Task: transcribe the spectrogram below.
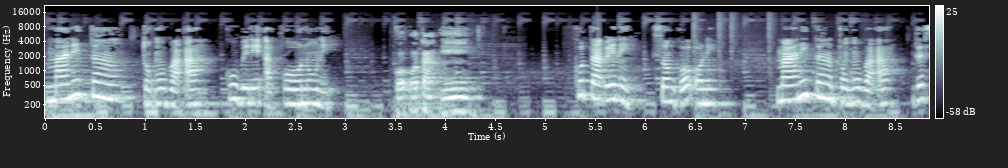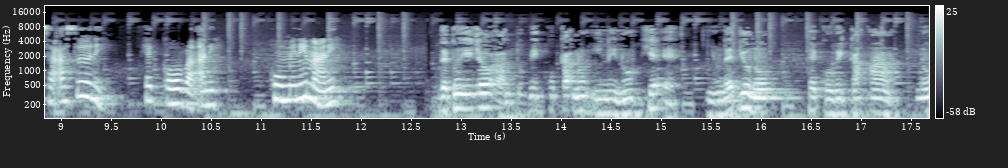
Mani tan tu'un va'a kuvini a konuni. Ko'o ta'i Kutavini son go'oni. Mani tan tu'un va'a desa asuni. He ko va'ani. Kumini mani. de tu iyo antu bi kukano ini nu hie'e ñunde yunu he kubi ka'a nu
